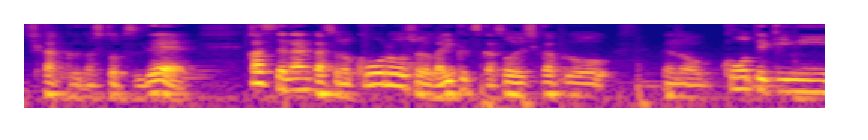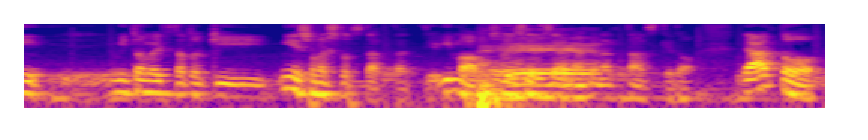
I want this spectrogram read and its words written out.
資格の一つで、かつてなんかその厚労省がいくつかそういう資格をあの公的に認めてた時にその一つだったっていう、今はそういう先生はなくなったんですけど、で、あと、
